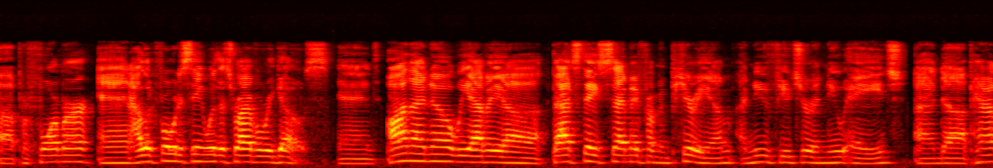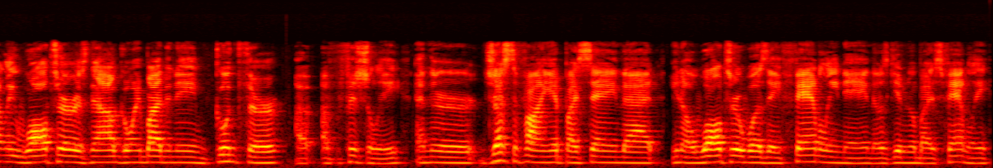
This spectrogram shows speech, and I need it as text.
uh, performer, and I look forward to seeing where this rivalry goes. And on that note, we have a uh, backstage segment from Imperium, a new future, a new age, and uh, apparently Walter is now going by the name Gunther uh, officially, and they're justifying it by saying that you know Walter was a family name that was given to him by his family,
